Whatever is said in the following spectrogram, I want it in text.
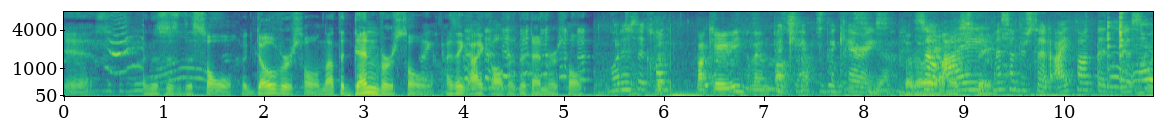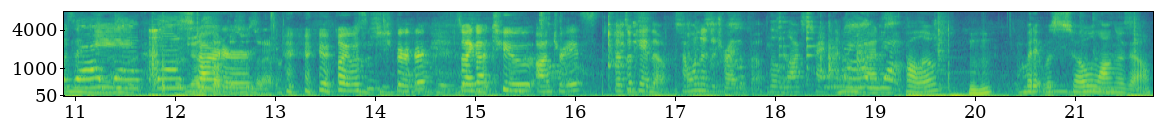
Yes. And this is the sole, the Dover sole, not the Denver sole. I think I called it the Denver sole. What is it called? Paccheri, lamb pasta. Picari. But then So I got my I steak. misunderstood. I thought that this was a starter. Jen was an I wasn't sure. So I got two entrees. That's okay though. I wanted to try them both. The last time that we had Apollo, mm-hmm. but it was so long ago.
